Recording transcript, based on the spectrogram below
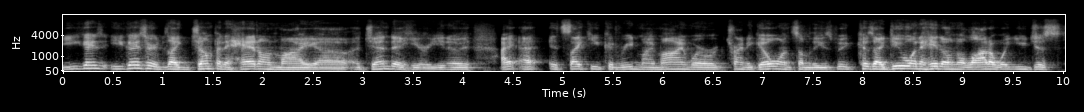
you guys you guys are like jumping ahead on my uh, agenda here you know I, I, it's like you could read my mind where we're trying to go on some of these because i do want to hit on a lot of what you just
